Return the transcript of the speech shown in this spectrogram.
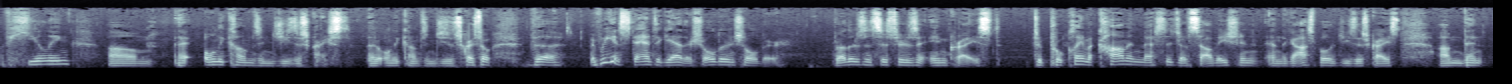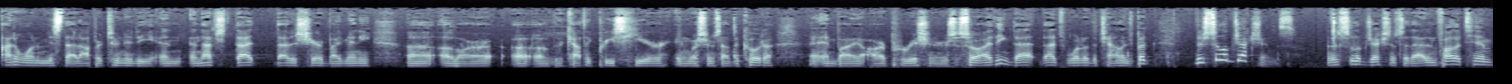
of healing um, that only comes in Jesus Christ. That only comes in Jesus Christ. So the if we can stand together, shoulder and shoulder, brothers and sisters in Christ, to proclaim a common message of salvation and the gospel of Jesus Christ, um, then I don't want to miss that opportunity, and, and that's that that is shared by many uh, of our uh, of the Catholic priests here in Western South Dakota and by our parishioners. So I think that that's one of the challenge, but there's still objections. There's still objections to that. And Father Tim,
